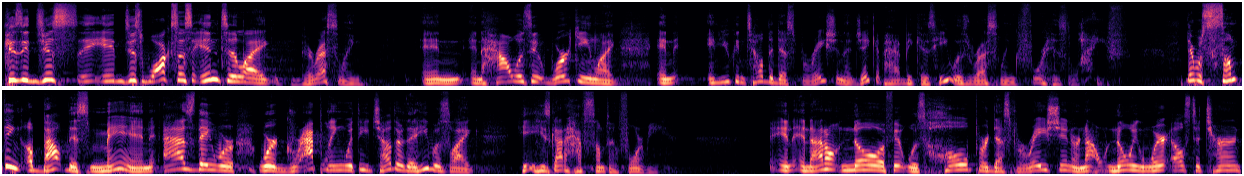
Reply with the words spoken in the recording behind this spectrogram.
Because it just it just walks us into like, they're wrestling. And, and how was it working? Like, and, and you can tell the desperation that Jacob had because he was wrestling for his life. There was something about this man as they were, were grappling with each other that he was like, he, he's got to have something for me. And, and I don't know if it was hope or desperation or not knowing where else to turn,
